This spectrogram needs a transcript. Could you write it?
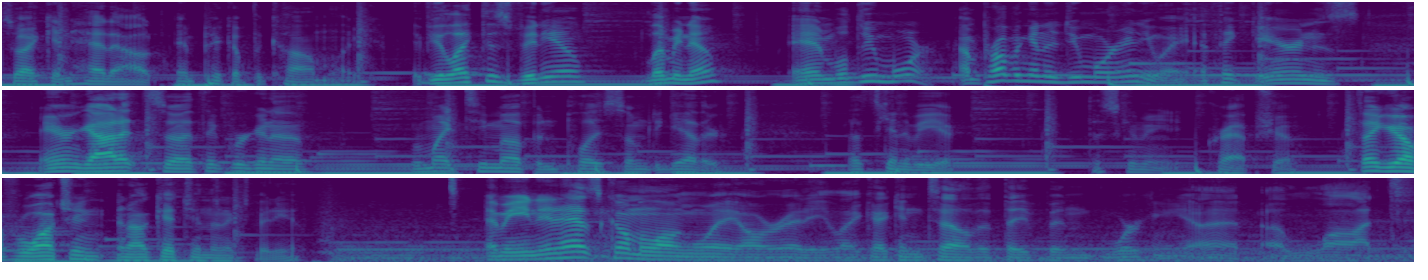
so I can head out and pick up the com link. If you like this video, let me know and we'll do more. I'm probably going to do more anyway. I think Aaron is, Aaron got it. So I think we're going to, we might team up and play some together. That's going to be a, this is going to be a crap show. Thank you all for watching and I'll catch you in the next video. I mean, it has come a long way already. Like, I can tell that they've been working at a lot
